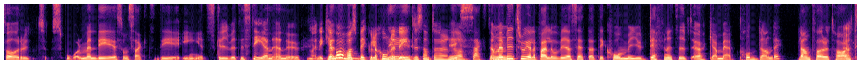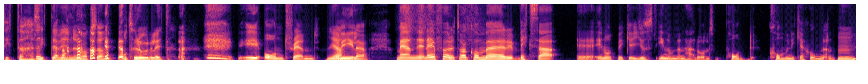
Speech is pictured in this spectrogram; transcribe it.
förutspår, men det är som sagt det är inget skrivet i sten ännu. Nej, det kan Men bara vara spekulationer. Det, det- är intressant att höra ändå. Exakt. Ja, Mm. men vi tror i alla fall, och vi har sett att det kommer ju definitivt öka med poddande bland företag. Ja, titta, här sitter vi nu också. Otroligt. Det är on trend Ja. och det gillar jag. Men eh, nej, företag kommer växa eh, enormt mycket just inom den här då, liksom poddkommunikationen. Mm.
